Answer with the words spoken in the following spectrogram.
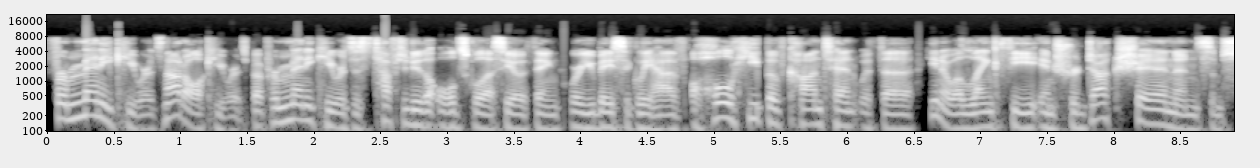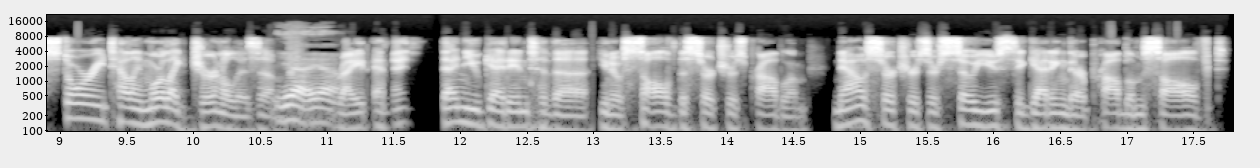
for many keywords, not all keywords, but for many keywords, it's tough to do the old school SEO thing where you basically have a whole heap of content with a, you know, a lengthy introduction and some storytelling, more like journalism. Yeah, yeah. Right. And then then you get into the, you know, solve the searcher's problem. Now searchers are so used to getting their problem solved,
